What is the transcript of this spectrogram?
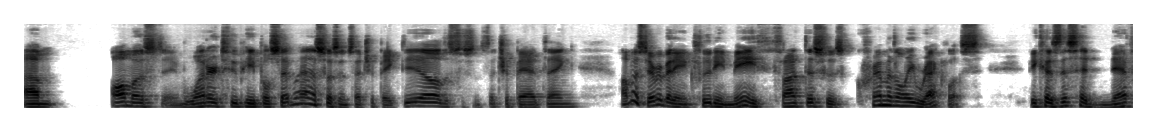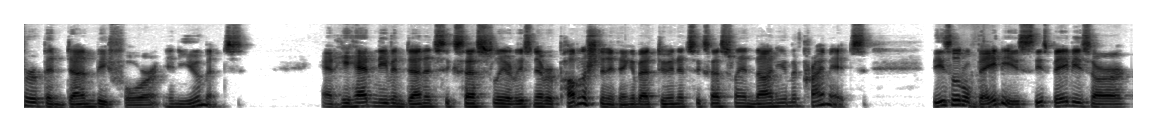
Um, almost one or two people said, "Well, this wasn't such a big deal. This wasn't such a bad thing." Almost everybody, including me, thought this was criminally reckless because this had never been done before in humans and he hadn't even done it successfully, or at least never published anything about doing it successfully in non human primates. These little babies, these babies are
